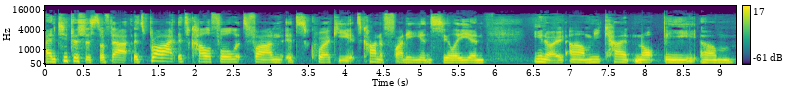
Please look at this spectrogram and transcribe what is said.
antithesis of that. It's bright, it's colourful, it's fun, it's quirky, it's kind of funny and silly, and you know, um, you can't not be um,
